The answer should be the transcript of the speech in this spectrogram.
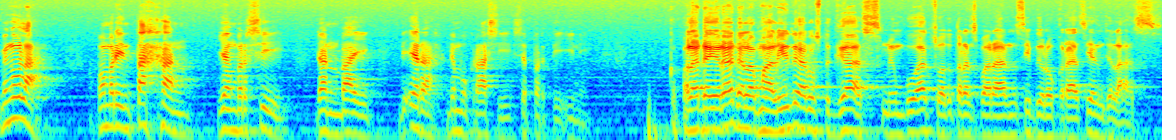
mengolah pemerintahan yang bersih dan baik di era demokrasi seperti ini. Kepala daerah dalam hal ini harus tegas membuat suatu transparansi birokrasi yang jelas.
